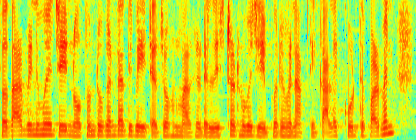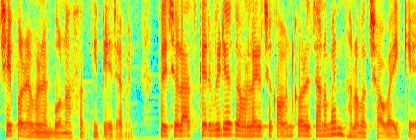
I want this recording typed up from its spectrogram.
তো তার বিনিময়ে যেই নতুন টোকেনটা দিবে, এটা যখন মার্কেটে লিস্টেড হবে, যেই পরিমাণে আপনি কালেক্ট করতে পারবেন, সেই পরিমাণে বোনাস আপনি পেয়ে যাবেন। তো এই ছিল আজকের ভিডিও কেমন লেগেছে কমেন্ট করে জানাবেন। ধন্যবাদ সবাইকে।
